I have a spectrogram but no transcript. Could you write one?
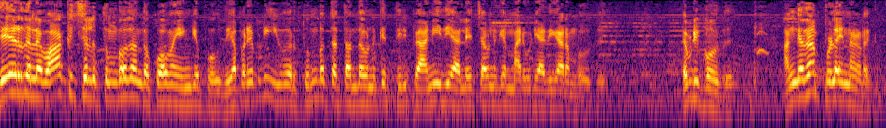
தேர்தலை வாக்கு செலுத்தும் போது அந்த கோபம் எங்கே போகுது? அப்புறம் எப்படி இவர் துன்பத்தை தந்தவனுக்கு திருப்பி அநீதி அழைச்சவனுக்கு மறுபடியும் அதிகாரம் போகுது? எப்படி போகுது? அங்கே தான் பிழை நடக்குது.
